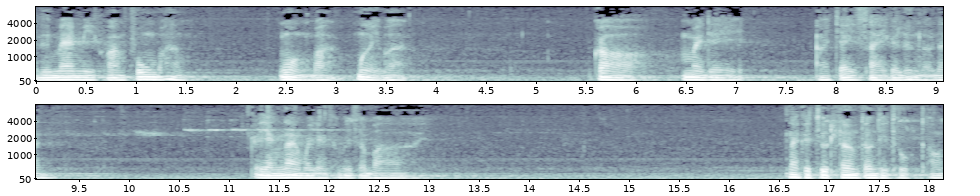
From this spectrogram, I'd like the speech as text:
หรือแม้มีความฟุ้งบ้าง ง่วงบ้าง เมื่อยบ้าง ก็ไม่ได้เอาใจใส่กับเรื่องเหล่านั้น ก็ยังนั่งมาอย่างสบายสบายนั่นคือจุดเริ่มต้นที่ถูกต้อง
